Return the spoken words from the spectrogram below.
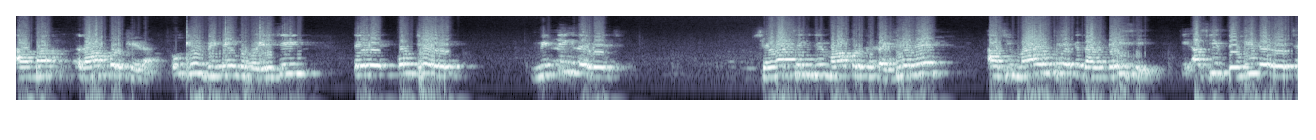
ਆਪਣਾ ਰਾਮਪੁਰ ਖੇੜਾ। ਉੱਥੇ ਮੀਟਿੰਗ ਹੋਈ ਸੀ ਤੇ ਉੱਥੇ ਮੀਟਿੰਗ ਦੇ ਵਿੱਚ ਸੇਵਾ ਸਿੰਘ ਜੀ ਮਹਾਂਪੁਰਖ ਬੈਠੇ ਨੇ। ਅਸੀਂ ਮੈਂ ਉੱਥੇ ਇੱਕ ਗੱਲ ਕਹੀ ਸੀ ਕਿ ਅਸੀਂ ਦਿੱਲੀ ਦੇ ਵਿੱਚ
